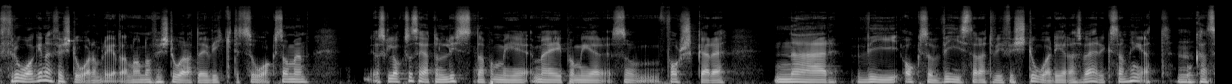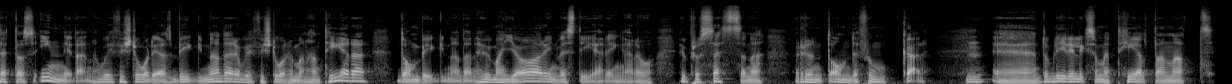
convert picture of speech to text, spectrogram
frågorna förstår de redan och de förstår att det är viktigt så också. Men jag skulle också säga att de lyssnar på mig på mer som forskare när vi också visar att vi förstår deras verksamhet mm. och kan sätta oss in i den. Och vi förstår deras byggnader och vi förstår hur man hanterar de byggnaderna, hur man gör investeringar och hur processerna runt om det funkar. Mm. Eh, då blir det liksom ett helt annat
